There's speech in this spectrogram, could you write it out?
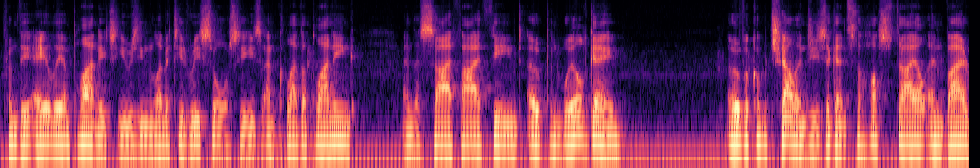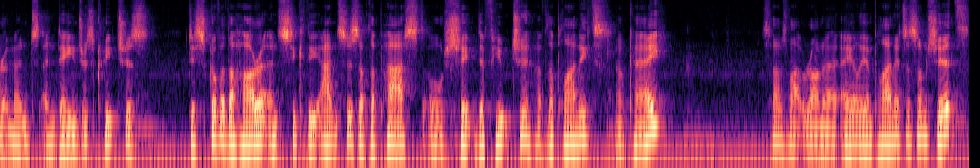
from the alien planet using limited resources and clever planning in the sci-fi themed open world game. Overcome challenges against the hostile environment and dangerous creatures. Discover the horror and seek the answers of the past or shape the future of the planet. Okay. Sounds like we're on an alien planet or some shit.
